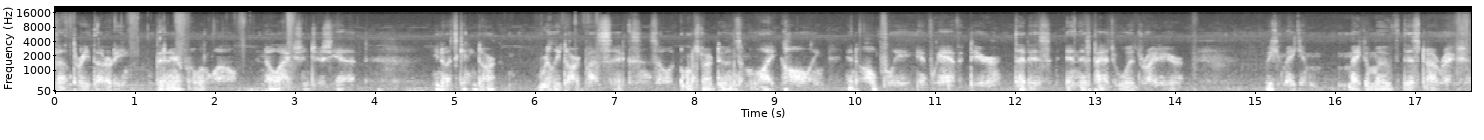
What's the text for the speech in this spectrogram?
About 3.30. Been in here for a little while. No action just yet. You know, it's getting dark, really dark by 6. So I'm going to start doing some light calling. And hopefully, if we have a deer that is in this patch of woods right here, we can make him make a move this direction.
